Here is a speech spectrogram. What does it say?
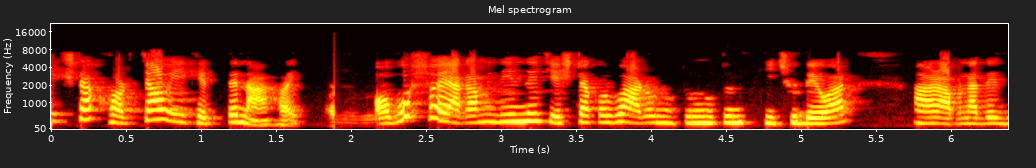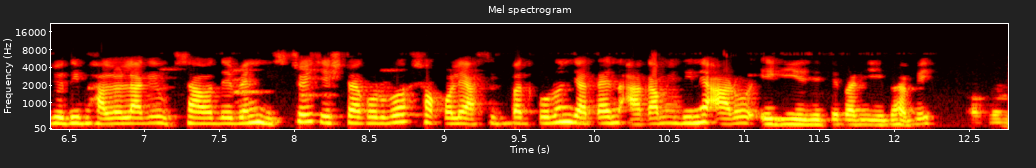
এক্সট্রা খরচাও এই ক্ষেত্রে না হয়। অবশ্যই আগামী দিনে চেষ্টা করব আরও নতুন নতুন কিছু দেওয়ার। আর আপনাদের যদি ভালো লাগে উৎসাহ দেবেন নিশ্চয়ই চেষ্টা করব সকলে আশীর্বাদ করুন যাতে আগামী দিনে আরও এগিয়ে যেতে পারি এইভাবে আপনার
